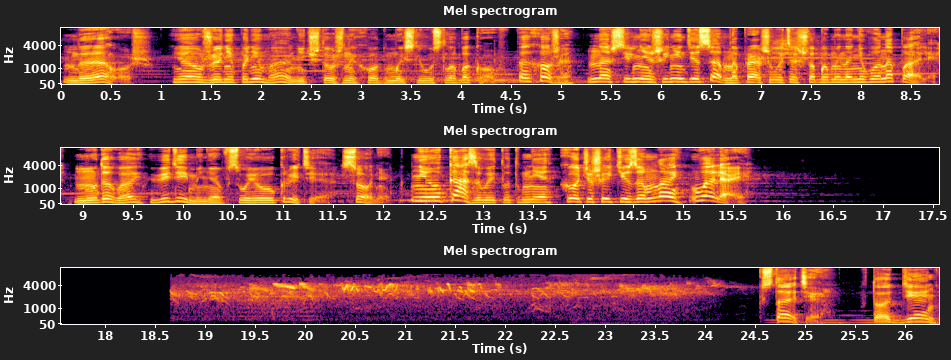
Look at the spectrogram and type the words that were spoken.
Да уж. Я уже не понимаю ничтожный ход мысли у слабаков. Похоже, наш сильнейший ниндзя сам напрашивается, чтобы мы на него напали. Ну давай, веди меня в свое укрытие, Соник. Не указывай тут мне. Хочешь идти за мной? Валяй. Кстати, тот день,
